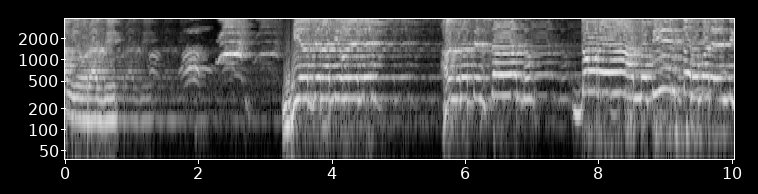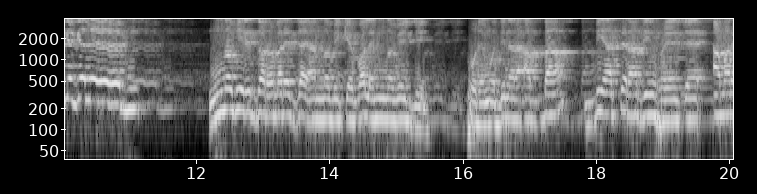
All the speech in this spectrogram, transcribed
আমিও রাজি। বিয়াতে রাজি হয়ে যায় হজরতে সাদ দৌড়ায়া নবীর দরবারের দিকে গেলেন। নবীর দরবারে যায় নবীকে বলেন, নবীজি, পুরে মদিনার আব্বা বিয়াতে রাজি হয়েছে। আমার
